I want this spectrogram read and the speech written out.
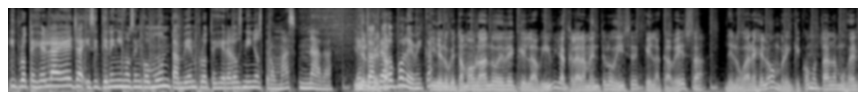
y protegerla a ella y si tienen hijos en común, también proteger a los niños, pero más nada. Esto ha creado está- polémica. Y de lo que estamos hablando es de que la Biblia claramente lo dice, que la cabeza del hogar es el hombre y que como tal la mujer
